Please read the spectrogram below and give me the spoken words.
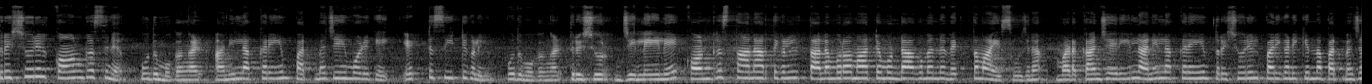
തൃശൂരിൽ കോൺഗ്രസിന് പുതുമുഖങ്ങൾ. അനിൽ അക്കരയും പത്മജയും ഒഴികെ എട്ട് സീറ്റുകളിലും പുതുമുഖങ്ങൾ. തൃശൂർ ജില്ലയിലെ കോൺഗ്രസ് സ്ഥാനാർത്ഥികളിൽ തലമുറ മാറ്റമുണ്ടാകുമെന്ന് വ്യക്തമായ സൂചന. വടക്കാഞ്ചേരിയിൽ അനിൽ അക്കരയും തൃശൂരിൽ പരിഗണിക്കുന്ന പത്മജ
